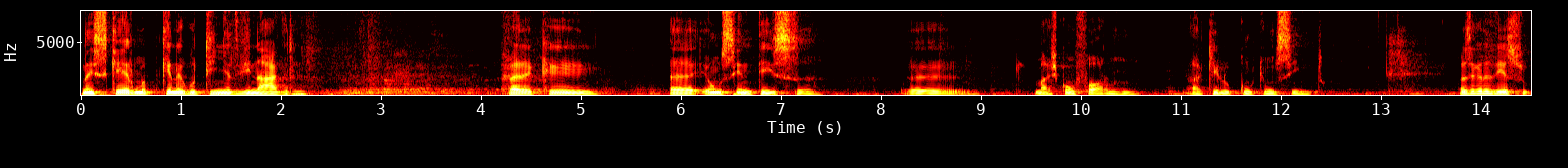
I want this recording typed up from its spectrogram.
nem sequer uma pequena gotinha de vinagre para que uh, eu me sentisse uh, mais conforme àquilo com que eu me sinto. Mas agradeço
